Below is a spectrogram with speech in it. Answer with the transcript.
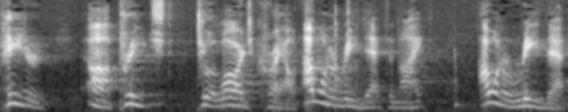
Peter uh, preached to a large crowd. I want to read that tonight. I want to read that.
